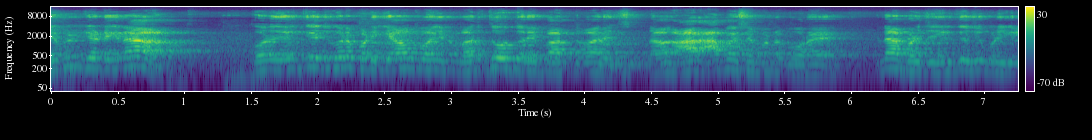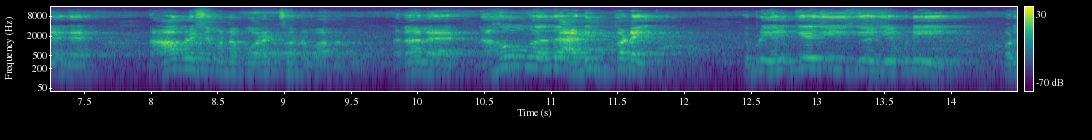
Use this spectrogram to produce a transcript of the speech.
எப்படின்னு கேட்டிங்கன்னா ஒரு எல்கேஜி கூட படிக்காமல் போய் மருத்துவத்துறை பார்த்த மாதிரி இருந்துச்சு. நான் ஆ ஆப்ரேஷன் பண்ண போகிறேன் என்ன படித்தேன் எல்கேஜி படிக்கலைங்க. நான் ஆப்ரேஷன் பண்ண போகிறேன்னு சொன்ன மாதிரி இருக்குது அதனால் நகவுங்கிறது அடிப்படை. எப்படி எல்கேஜி யூகேஜி எப்படி ஒரு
